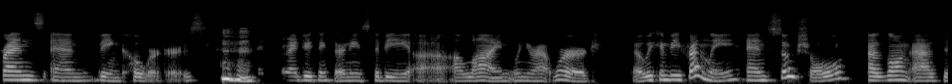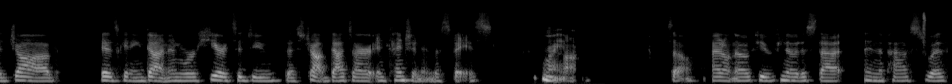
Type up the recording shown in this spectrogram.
friends and being coworkers. Mm-hmm. And I do think there needs to be a, a line when you're at work that we can be friendly and social as long as the job is getting done and we're here to do this job. That's our intention in the space. Right. Um, so I don't know if you've noticed that in the past with.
